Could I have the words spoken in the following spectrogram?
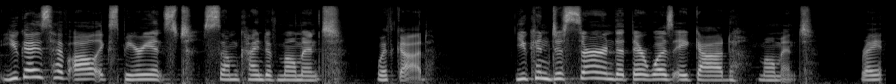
you guys have all experienced some kind of moment with God you can discern that there was a God moment, right?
